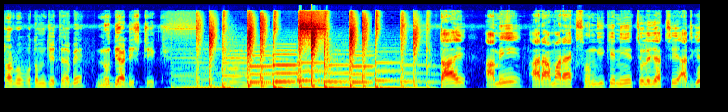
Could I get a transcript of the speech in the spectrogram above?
সর্বপ্রথম যেতে হবে নদিয়া ডিস্ট্রিক্ট। তাই আমি আর আমার এক সঙ্গীকে নিয়ে চলে যাচ্ছি আজকে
